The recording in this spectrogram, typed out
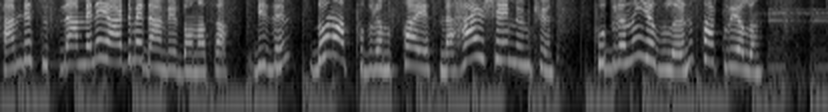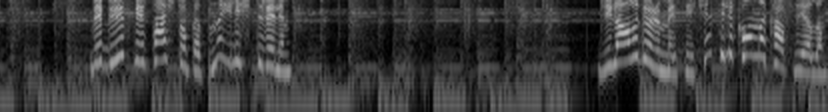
Hem de süslenmene yardım eden bir donata. Bizim donat pudramız sayesinde her şey mümkün. Pudranın yazılarını saklayalım. Ve büyük bir saç tokasını iliştirelim. Cilalı görünmesi için silikonla kaplayalım.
